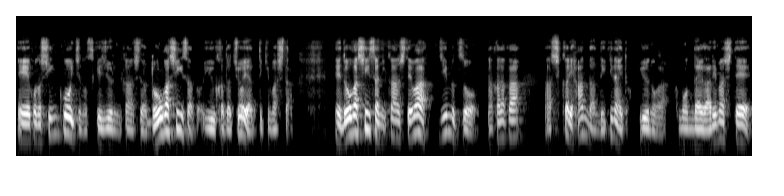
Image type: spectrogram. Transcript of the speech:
えー、この新高一のスケジュールに関しては動画審査という形をやってきました。えー、動画審査に関しては人物をなかなかしっかり判断できないというのが問題がありまして、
